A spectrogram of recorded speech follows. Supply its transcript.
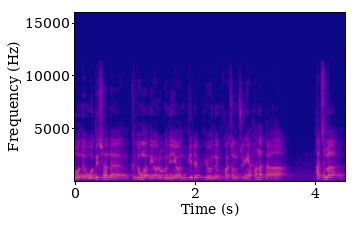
오디션은 그동안에 여러분이 연기를 배우는 과정 중에 하나다. 하지만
